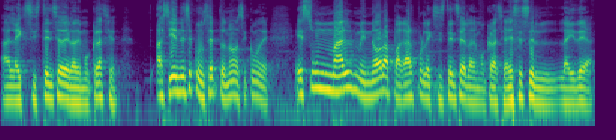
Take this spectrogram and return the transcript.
a la existencia de la democracia. Así en ese concepto, ¿no? Así como de, es un mal menor a pagar por la existencia de la democracia, esa es el- la idea.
